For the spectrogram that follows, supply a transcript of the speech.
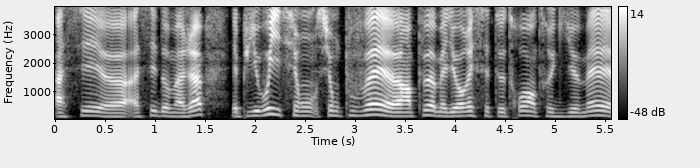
assez, assez dommageable. Et puis, oui, si on, si on pouvait un peu améliorer cette E3, entre guillemets,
